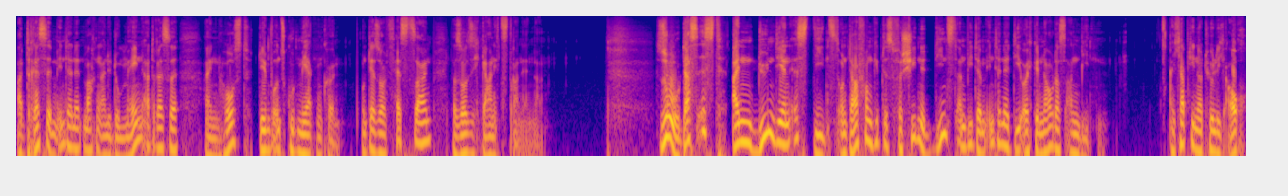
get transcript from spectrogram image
Adresse im Internet machen, eine Domain-Adresse, einen Host, den wir uns gut merken können und der soll fest sein, da soll sich gar nichts dran ändern. So, das ist ein Dyn-DNS-Dienst und davon gibt es verschiedene Dienstanbieter im Internet, die euch genau das anbieten. Ich habe die natürlich auch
